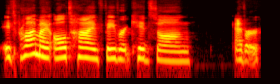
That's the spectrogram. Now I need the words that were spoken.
it's probably my all-time favorite kid song ever.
